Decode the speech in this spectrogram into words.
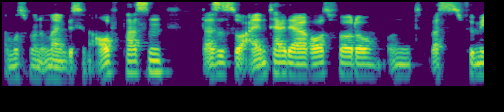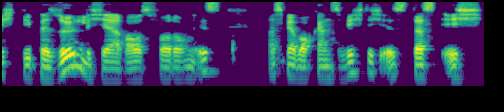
Da muss man immer ein bisschen aufpassen. Das ist so ein Teil der Herausforderung. Und was für mich die persönliche Herausforderung ist, was mir aber auch ganz wichtig ist, dass ich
